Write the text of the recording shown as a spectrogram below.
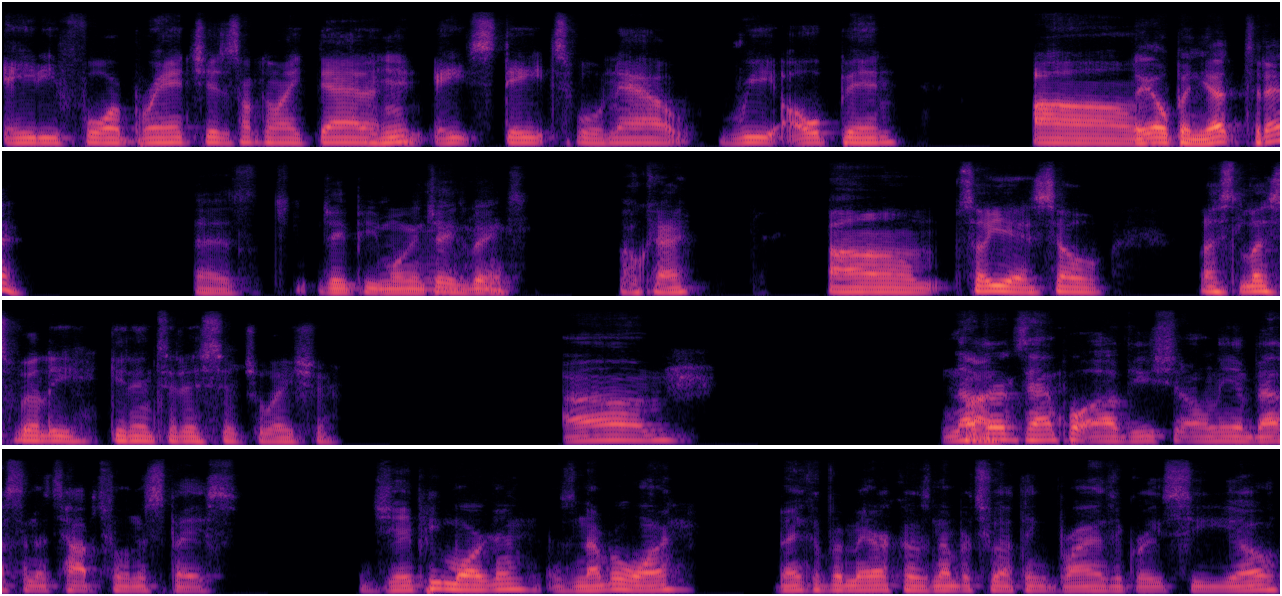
84 branches something like that Mhm. in eight states will now reopen. Um They open yet today as JP Morgan Chase Banks. okay. Um so yeah, so let's let's really get into this situation. Um, another Fine. example of you should only invest in the top two in the space. J.P. Morgan is number one. Bank of America is number two. I think Brian's a great CEO,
